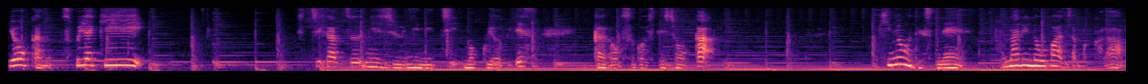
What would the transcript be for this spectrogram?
8日のつぶやき。7月22日木曜日です。いかがお過ごしでしょうか？昨日ですね隣のおばあちゃまから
